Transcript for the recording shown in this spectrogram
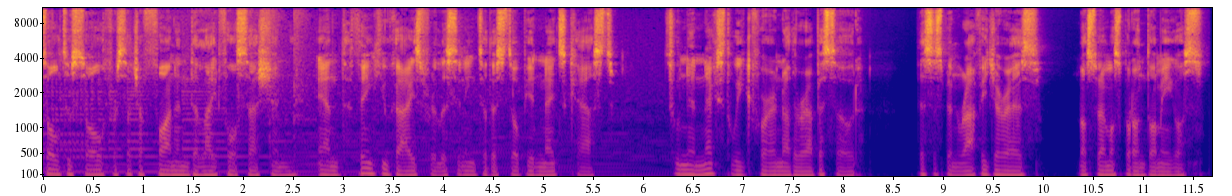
Soul2Soul, for such a fun and delightful session. And thank you guys for listening to the Dystopian Nights cast. Tune in next week for another episode. This has been Rafi Jerez. Nos vemos pronto, amigos.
